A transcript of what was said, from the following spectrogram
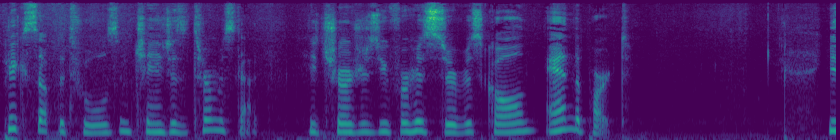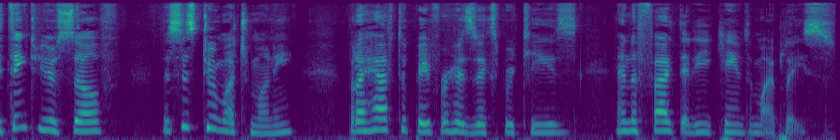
picks up the tools, and changes the thermostat. He charges you for his service call and the part. You think to yourself, this is too much money, but I have to pay for his expertise and the fact that he came to my place.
